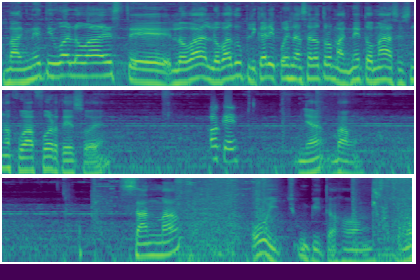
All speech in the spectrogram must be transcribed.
Magneto igual lo va, este. Lo va, lo va a duplicar y puedes lanzar otro Magneto más. Es una jugada fuerte eso, eh. Ok. Ya, vamos. Sandman. Uy, chumpitajón. No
